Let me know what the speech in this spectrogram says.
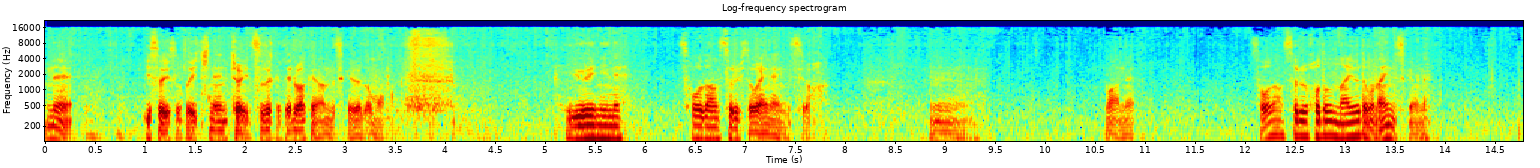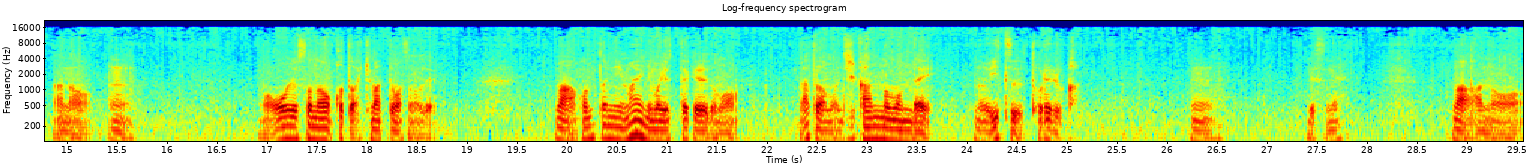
ね、いそいそと1年ちょい続けてるわけなんですけれども。ゆえにね、相談する人がいないんですよ。うん。まあね、相談するほどの内容でもないんですけどね。あの、うん。もうおおよそのことは決まってますので。まあ本当に前にも言ったけれども、あとはもう時間の問題のいつ取れるか。うん。ですね。まああの、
